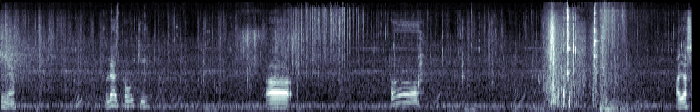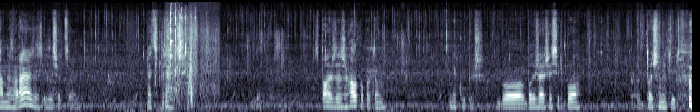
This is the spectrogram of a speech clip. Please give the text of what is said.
Чи ні? Блядь, пауки. А... А... А я сам не згораю за, за счет цього? Блять, спрячь. Спалиш зажигалку, потім не купиш. Бо ближайше сільпо точно не тут.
